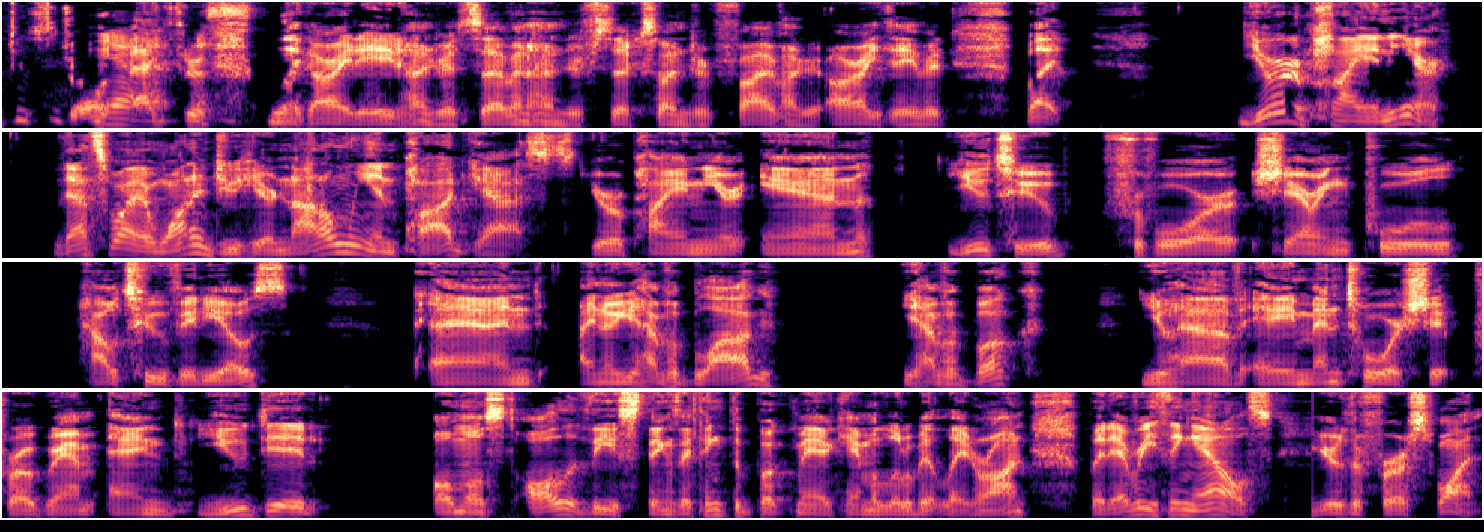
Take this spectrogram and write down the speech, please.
Just scrolling Yeah, back through. I'm like, all right, 800, 700, 600, 500. All right, David. But you're a pioneer. That's why I wanted you here, not only in podcasts, you're a pioneer in YouTube for sharing pool how to videos. And I know you have a blog, you have a book, you have a mentorship program, and you did almost all of these things. I think the book may have came a little bit later on, but everything else, you're the first one.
